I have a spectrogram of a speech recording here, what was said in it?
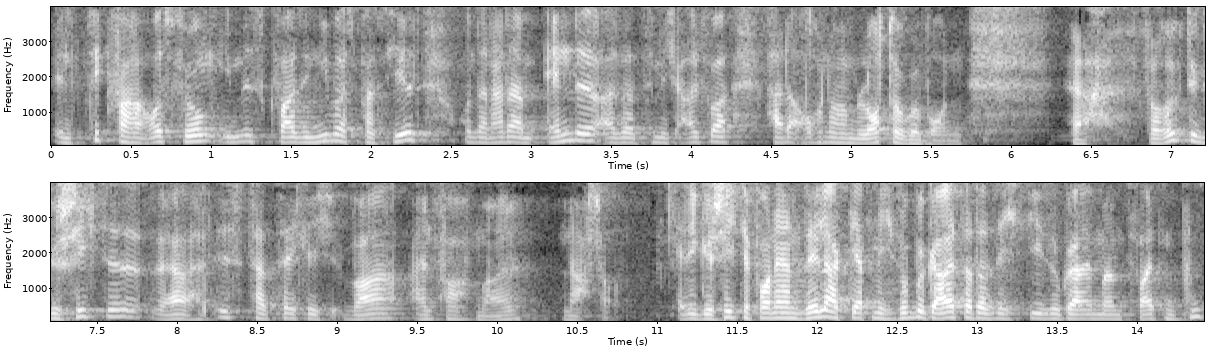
In zigfacher Ausführung, ihm ist quasi nie was passiert. Und dann hat er am Ende, als er ziemlich alt war, hat er auch noch im Lotto gewonnen. Ja, verrückte Geschichte, ja, ist tatsächlich wahr, einfach mal nachschauen. Ja, die Geschichte von Herrn Selak, die hat mich so begeistert, dass ich die sogar in meinem zweiten Buch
